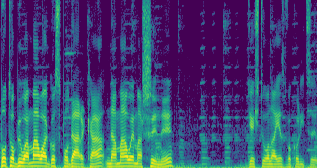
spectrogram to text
bo to była mała gospodarka na małe maszyny. Gdzieś tu ona jest w okolicy.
